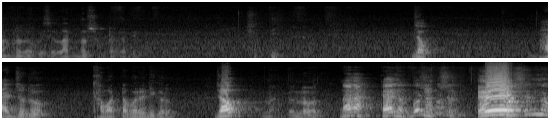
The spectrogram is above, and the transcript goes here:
আপনারও কইছে লাখ দশক টাকা দিন যাও ভাইয়ের জন্য খাবার টাবার রেডি করো। যাও। না ধন্যবাদ। না না যান বসেন বসেন। এই! বসেন না।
